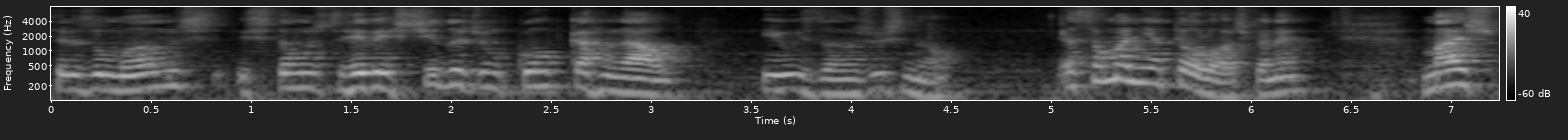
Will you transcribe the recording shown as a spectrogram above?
seres humanos, estamos revestidos de um corpo carnal e os anjos não. Essa é uma linha teológica, né? Mas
